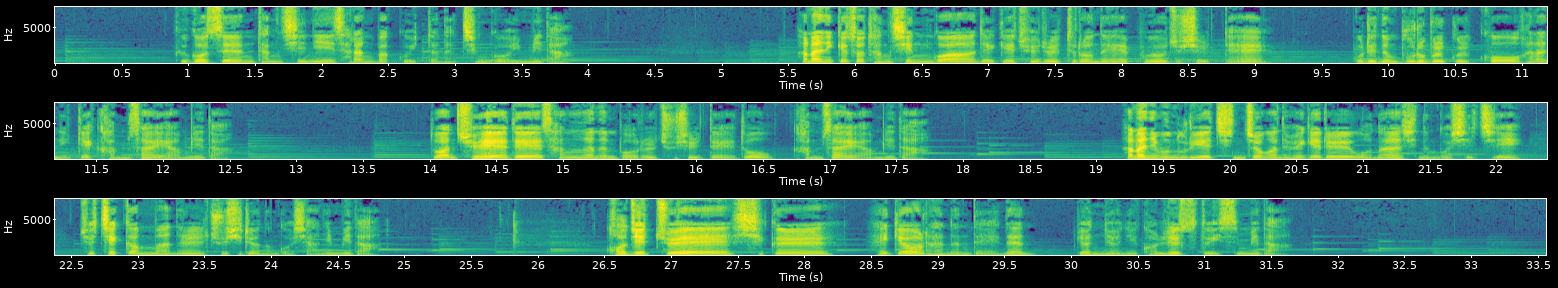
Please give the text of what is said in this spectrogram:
그것은 당신이 사랑받고 있다는 증거입니다. 하나님께서 당신과 내게 죄를 드러내 보여주실 때 우리는 무릎을 꿇고 하나님께 감사해야 합니다. 또한 죄에 대해 상응하는 벌을 주실 때에도 감사해야 합니다. 하나님은 우리의 진정한 회개를 원하시는 것이지 죄책감만을 주시려는 것이 아닙니다. 거짓 죄의 식을 해결하는 데에는 몇 년이 걸릴 수도 있습니다.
